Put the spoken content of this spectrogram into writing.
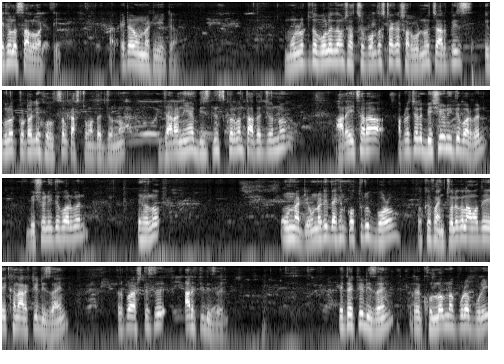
এটা হলো সালোয়ারটি আর এটার ওনাটি এটা। মূল্যটি তো বলে দিলাম সাতশো পঞ্চাশ টাকা, সর্বনিম্ন চার পিস এগুলো টোটালি হোলসেল কাস্টমারদের জন্য। যারা নিয়ে বিজনেস করবেন তাদের জন্য। আর এই ছাড়া আপনারা চাইলে বেশিও নিতে পারবেন, বেশিও নিতে পারবেন। এ হলো ওন্নাটি ওন্নাটি দেখেন কতটুকু বড়। ওকে ফাইন চলে গেলো আমাদের এখানে আরেকটি ডিজাইন তারপর আসতেছে আরেকটি ডিজাইন এটা একটি ডিজাইন, এটা খুললাম না পুরোপুরি।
